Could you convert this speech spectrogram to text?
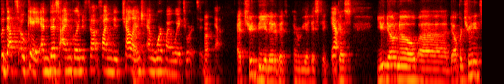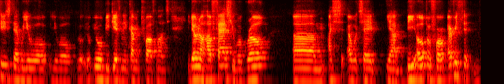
but that's okay. And this i'm going to f- find a challenge yeah. and work my way towards it. Yeah, yeah it should be a little bit unrealistic yeah. because you don't know uh, the opportunities that you will you will you will be given in coming 12 months you don't know how fast you will grow um, I, I would say yeah be open for everything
